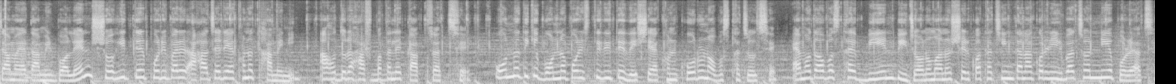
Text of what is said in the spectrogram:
জামায়াত আমির বলেন, শহীদদের পরিবারের আহাজারি এখনও থামেনি। আহতরা হাসপাতালে কাতরাচ্ছে। অন্যদিকে বন্যা পরিস্থিতিতে দেশে এখন করুণ অবস্থা চলছে। এমত অবস্থায় বিএনপি জনমানুষের কথা চিন্তা না করে নির্বাচন নিয়ে পড়ে আছে।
